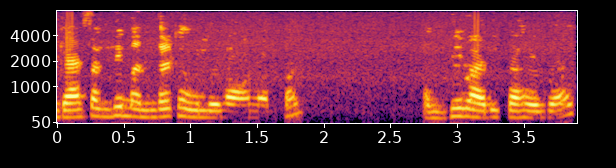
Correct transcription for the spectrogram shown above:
गॅस अगदी मंद ठेवलेला आहे आपण. अगदी बारीक आहे गॅस.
